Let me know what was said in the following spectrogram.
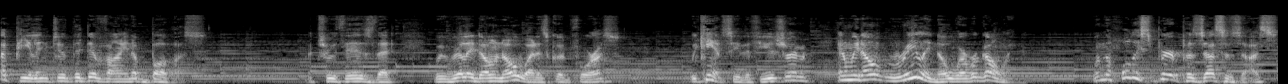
appealing to the divine above us. The truth is that we really don't know what is good for us. We can't see the future, and we don't really know where we're going. When the Holy Spirit possesses us,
